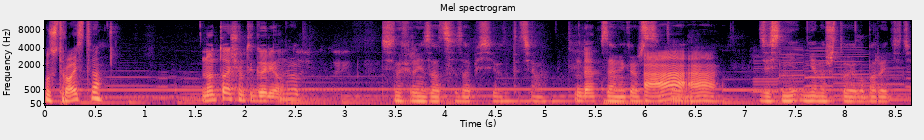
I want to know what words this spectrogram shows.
Устройство? Ну, то, о чем ты говорил. Ну, вот Синхронизация записи, вот эта тема. Да. Не знаю, мне кажется, А, а. здесь не, не на что элаборатить.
